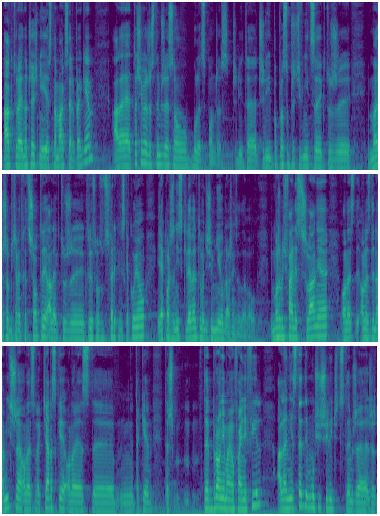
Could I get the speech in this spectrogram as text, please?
a która jednocześnie jest na max RPG-iem, ale to się wiąże z tym, że są bullet sponges, czyli, te, czyli po prostu przeciwnicy, którzy możesz robić nawet headshoty, ale którzy, którym w sposób sferki wyskakują i jak masz za niski level, to będzie się mniej obrażeń zadawał. I może być fajne strzelanie, one jest, one jest dynamiczne, one jest efekciarskie, ono jest y, mm, takie też, te bronie mają fajny feel, ale niestety musisz się liczyć z tym, że, że, że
